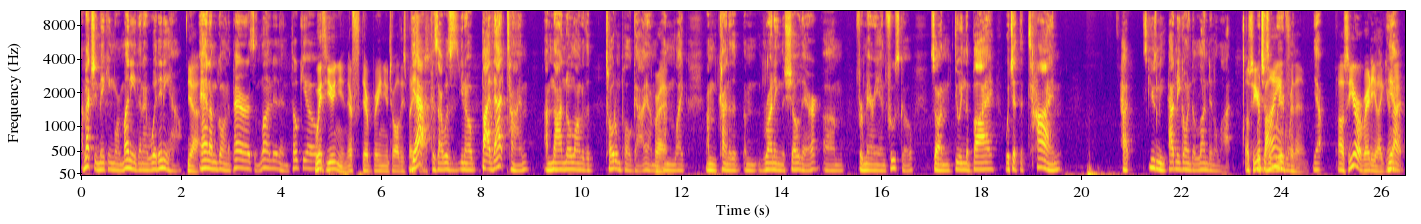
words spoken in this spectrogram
I'm actually making more money than I would anyhow. yeah. And I'm going to Paris and London and Tokyo. With Union, they're they're bringing you to all these places. Yeah, because I was, you know, by that time, I'm not no longer the totem pole guy. I'm, Right. I'm like, I'm kind of the, I'm running the show there um, for Marianne Fusco. So I'm doing the buy, which at the time had, excuse me, had me going to London a lot. Oh, so you're which is a buying for one. them. Yep. Oh, so you're already like you're Yeah. not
